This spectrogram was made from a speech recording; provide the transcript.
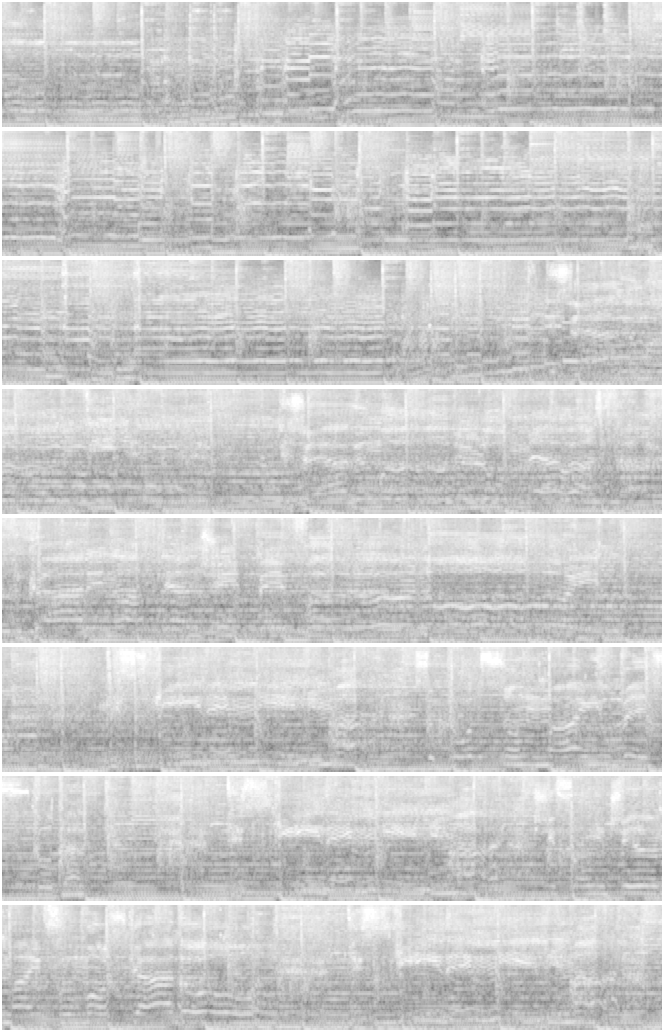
Să pot să mai iubesc odată. Deschide-mi inima Și fă cel mai frumos cadou. Deschide-mi inima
